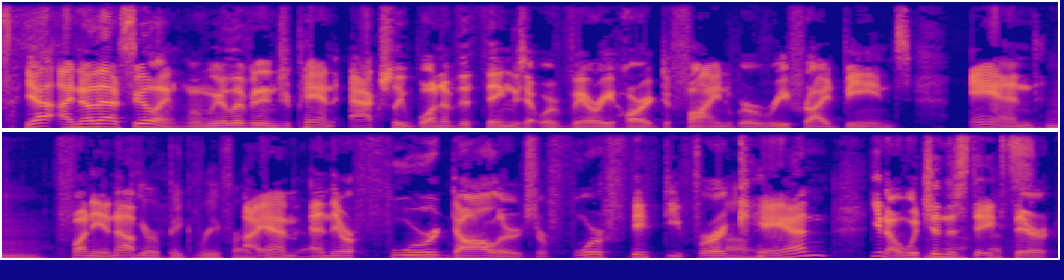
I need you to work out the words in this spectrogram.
So. Yeah, I know that feeling. When we were living in Japan, actually, one of the things that were very hard to find were refried beans. And mm. funny enough, you're a big refried. I am, guy. and they're four dollars or four fifty for a oh, can. Yeah. You know, which yeah, in the states they're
